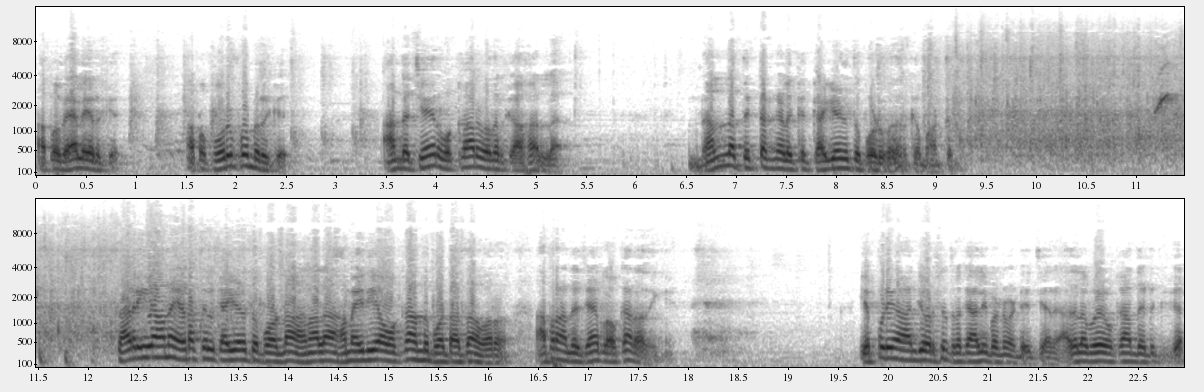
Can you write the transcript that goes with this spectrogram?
அப்ப வேலை இருக்கு. அப்ப பொறுப்பும் இருக்கு. அந்த சேர் உட்காருவதற்காக அல்ல. நல்ல திட்டங்களுக்கு கையெழுத்து போடுவதற்கு மட்டும் சரியான இடத்தில் கையெழுத்து போடணும். அதனால அமைதியா உட்கார்ந்து போட்டா தான் வரும். அப்புறம் அந்த சேர்ல உட்காராதீங்க. எப்படியும் அஞ்சு வருஷத்துல காலி பண்ண வேண்டிய சேர் அதுல போய் உட்காந்துட்டு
